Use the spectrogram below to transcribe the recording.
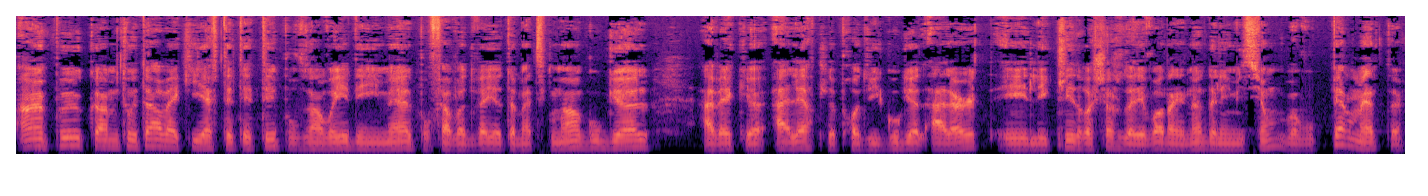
un peu comme Twitter avec IFTTT pour vous envoyer des emails pour faire votre veille automatiquement, Google avec euh, Alert, le produit Google Alert et les clés de recherche, vous allez voir dans les notes de l'émission, va vous permettre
